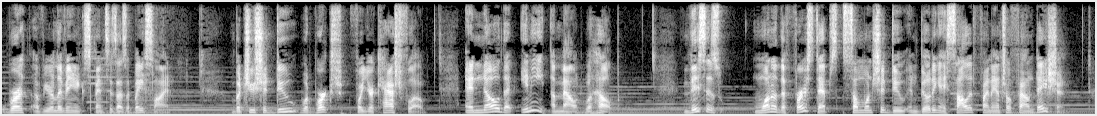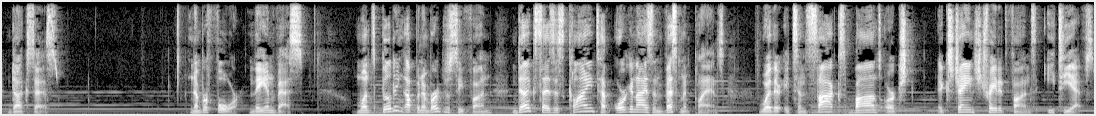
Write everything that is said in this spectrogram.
worth of your living expenses as a baseline. But you should do what works for your cash flow and know that any amount will help. This is one of the first steps someone should do in building a solid financial foundation, Doug says. Number four, they invest. Once building up an emergency fund, Doug says his clients have organized investment plans, whether it's in stocks, bonds, or ex- exchange traded funds, ETFs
